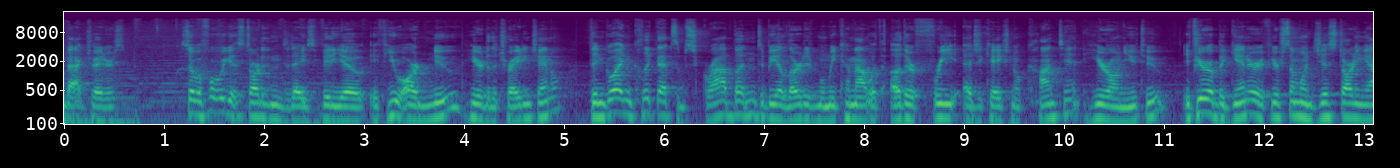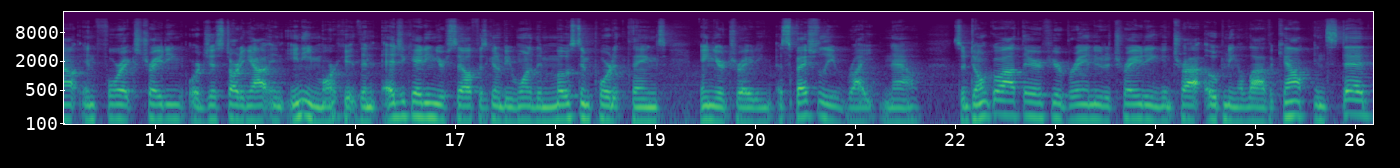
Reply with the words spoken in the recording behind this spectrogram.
back traders. So before we get started in today's video, if you are new here to the trading channel, then go ahead and click that subscribe button to be alerted when we come out with other free educational content here on YouTube. If you're a beginner, if you're someone just starting out in Forex trading or just starting out in any market, then educating yourself is going to be one of the most important things in your trading, especially right now. So don't go out there if you're brand new to trading and try opening a live account. Instead,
